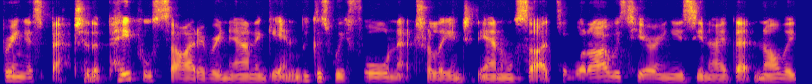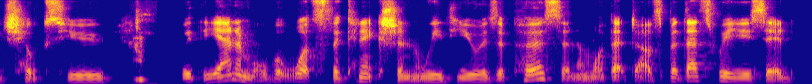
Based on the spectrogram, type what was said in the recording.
bring us back to the people side every now and again because we fall naturally into the animal side. So what I was hearing is, you know, that knowledge helps you with the animal, but what's the connection with you as a person and what that does? But that's where you said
